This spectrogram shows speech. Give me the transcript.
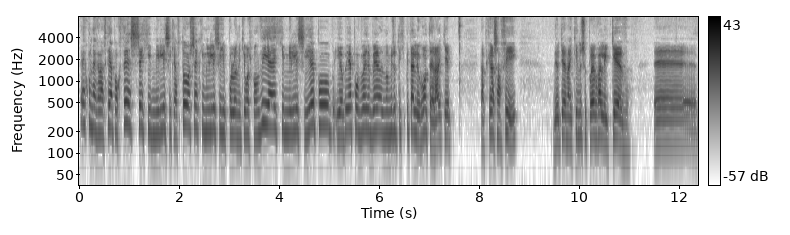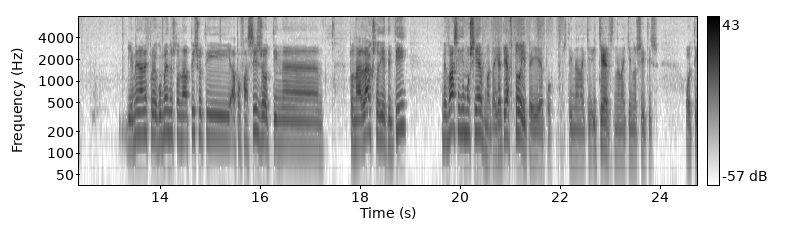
έχουν γραφτεί από χθες, έχει μιλήσει και αυτός, έχει μιλήσει η Πολωνική Ομοσπονδία, έχει μιλήσει η ΕΠΟ. Η ΕΠΟ βέβαια νομίζω ότι έχει πει τα λιγότερα και τα πιο ασαφή, διότι η ανακοίνωση που έβγαλε η ΚΕΔ ε, για μένα είναι προηγουμένως το να πεις ότι αποφασίζω την, ε, το να αλλάξω το διαιτητή με βάση δημοσιεύματα. Γιατί αυτό είπε η ΕΠΟ, στην ανακοι... η ΚΕΔ στην ανακοίνωσή της. Ότι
